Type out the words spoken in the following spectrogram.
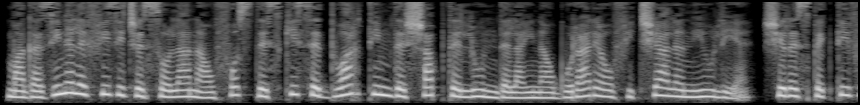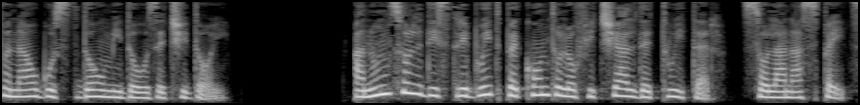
Magazinele fizice Solana au fost deschise doar timp de șapte luni de la inaugurarea oficială în iulie și respectiv în august 2022. Anunțul distribuit pe contul oficial de Twitter, Solana Space,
